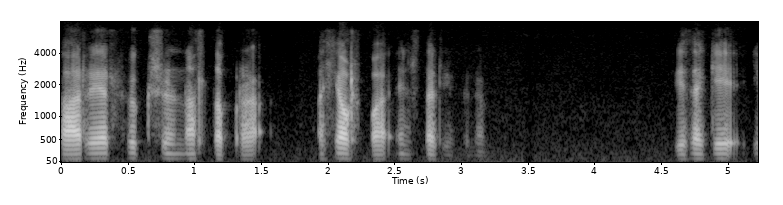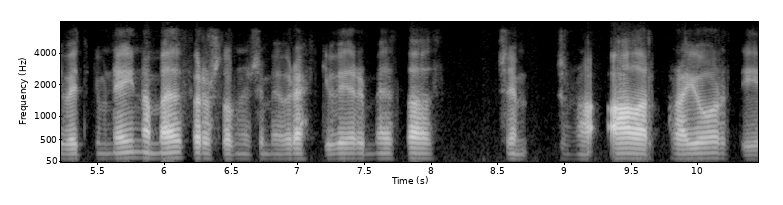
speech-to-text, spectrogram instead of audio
Þar er hugsun alltaf bara að hjálpa einstaklingunum. Ég, þekki, ég veit ekki um neina meðferðarstofnun sem hefur ekki verið með það sem aðal priority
